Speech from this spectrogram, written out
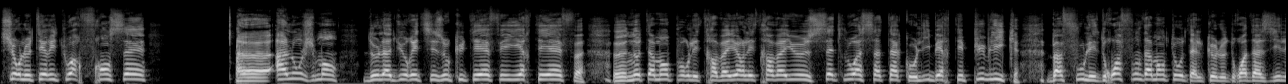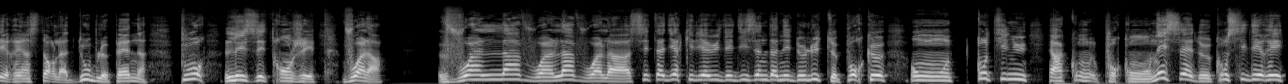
sur le territoire français. Euh, allongement de la durée de ces OQTF et IRTF, euh, notamment pour les travailleurs, les travailleuses. Cette loi s'attaque aux libertés publiques, bafoue les droits fondamentaux tels que le droit d'asile et réinstaure la double peine pour les étrangers. Voilà. Voilà, voilà, voilà. C'est-à-dire qu'il y a eu des dizaines d'années de lutte pour que on continue à pour qu'on essaie de considérer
